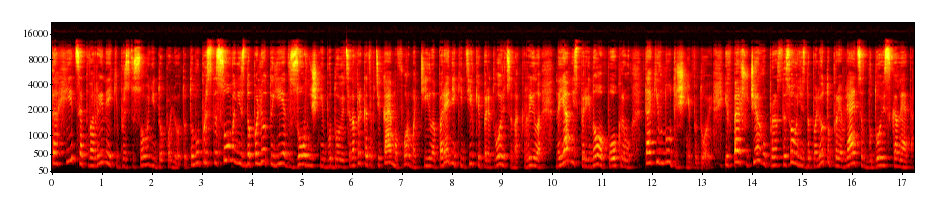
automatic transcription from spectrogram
Птахи це тварини, які пристосовані до польоту. Тому пристосованість до польоту є як в зовнішній будові. Це, наприклад, обтікаємо форма тіла, передні кінцівки перетворюються на крила, наявність пер'їного покриву, так і внутрішній будові. І в першу чергу пристосованість до польоту проявляється в будові скелета.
